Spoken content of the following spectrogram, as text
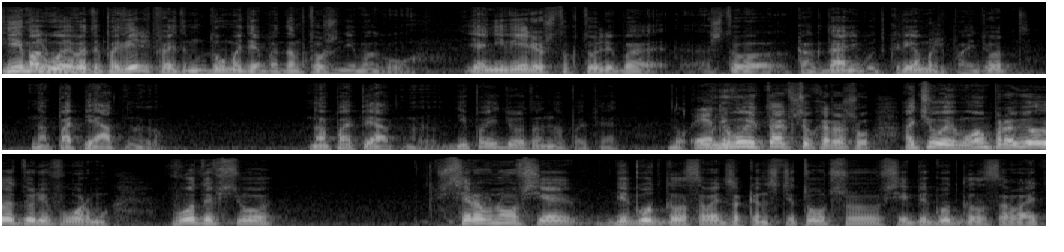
Не могу я в это поверить, поэтому думать об этом тоже не могу. Я не верю, что кто-либо, что когда-нибудь Кремль пойдет на попятную. На попятную. Не пойдет он на попятную. Ну, это... У него и так все хорошо. А чего ему? Он провел эту реформу. Вот и все все равно все бегут голосовать за Конституцию, все бегут голосовать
